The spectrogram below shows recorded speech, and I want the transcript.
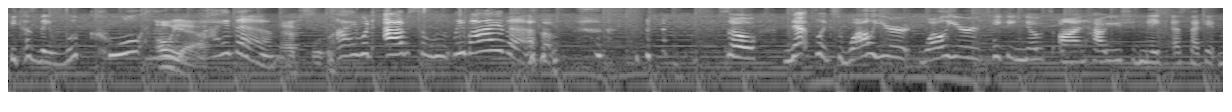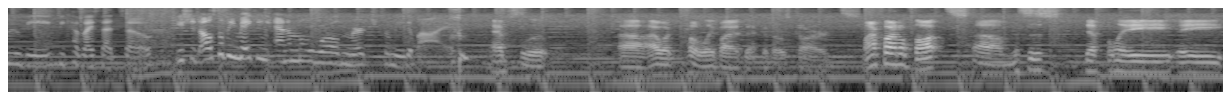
because they look cool and I Oh, would yeah. buy them. Absolutely. I would absolutely buy them. so Netflix, while you're while you're taking notes on how you should make a second movie, because I said so, you should also be making Animal World merch for me to buy. Absolutely. Uh, I would totally buy a deck of those cards. My final thoughts um, this is definitely a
